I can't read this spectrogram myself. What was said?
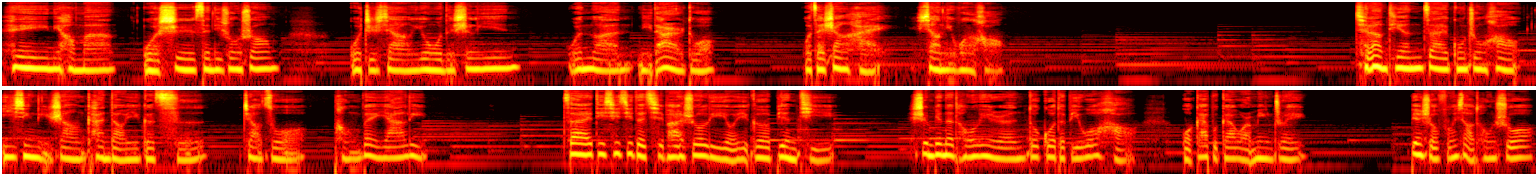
嘿，你好吗？我是三 D 双双，我只想用我的声音温暖你的耳朵。我在上海向你问好。前两天在公众号“一心理”上看到一个词，叫做“朋辈压力”。在第七季的《奇葩说》里有一个辩题：身边的同龄人都过得比我好，我该不该玩命追？辩手冯晓彤说：“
